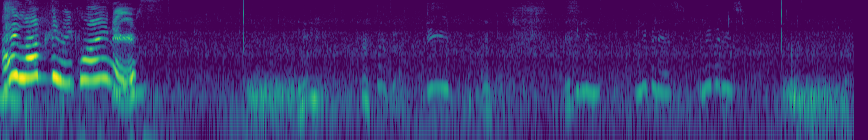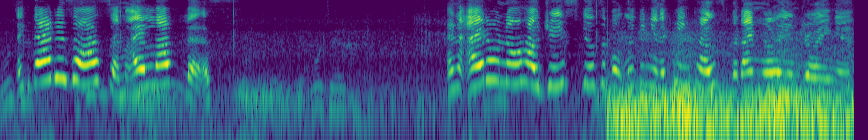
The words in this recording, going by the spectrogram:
I love the recliners. Like, that is awesome. I love this. And I don't know how Jace feels about living in a pink house, but I'm really enjoying it.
